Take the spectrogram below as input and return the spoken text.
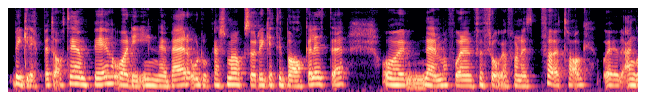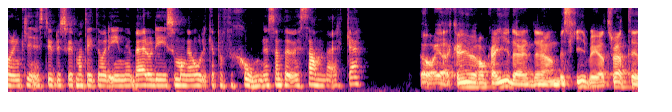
begreppet ATMP och vad det innebär och då kanske man också ryggar tillbaka lite. Och när man får en förfrågan från ett företag eh, angående en klinisk studie så vet man inte vad det innebär och det är så många olika professioner som behöver samverka. Ja, jag kan ju haka i där, där han beskriver. Jag tror att det,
